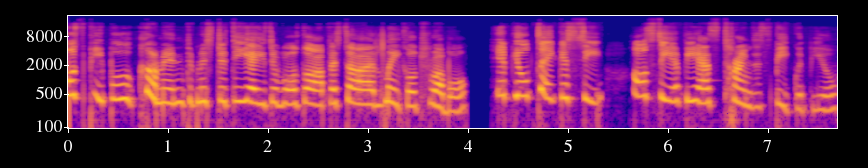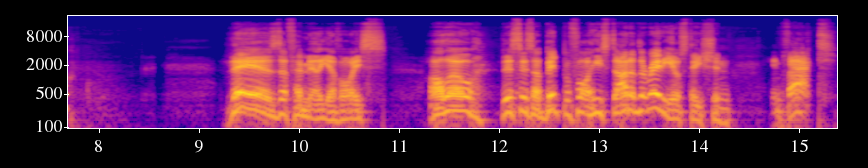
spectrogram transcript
Most people who come into Mr. D'Azoral's office are in legal trouble. If you'll take a seat, I'll see if he has time to speak with you. There's a familiar voice. Although, this is a bit before he started the radio station. In fact,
